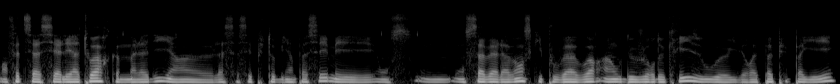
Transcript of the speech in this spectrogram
En fait, c'est assez aléatoire comme maladie. Hein. Là, ça s'est plutôt bien passé, mais on, savait à l'avance qu'il pouvait avoir un ou deux jours de crise où euh, il n'aurait pas pu payer.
